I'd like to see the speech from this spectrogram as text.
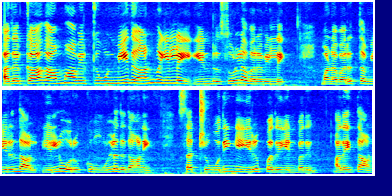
அதற்காக அம்மாவிற்கு உன் மீது அன்பு இல்லை என்று சொல்ல வரவில்லை. மன வருத்தம் இருந்தால் எல்லோருக்கும் உள்ளதுதானே. சற்று ஒதுங்கி இருப்பது என்பது. அதைத்தான்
